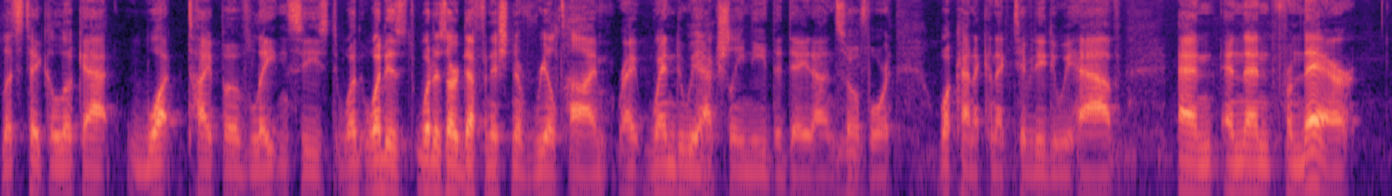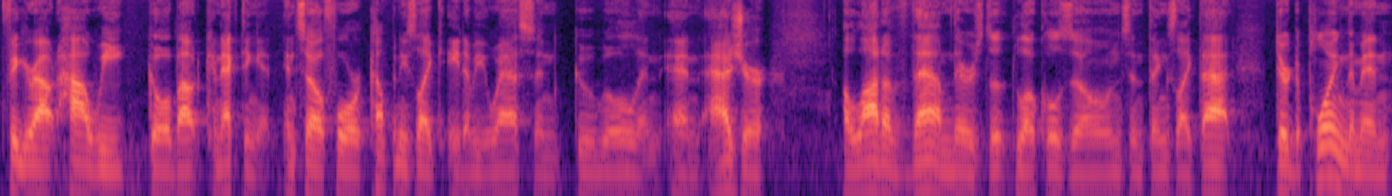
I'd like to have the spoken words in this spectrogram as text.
let's take a look at what type of latencies, what, what is what is our definition of real time, right? When do we actually need the data and so mm-hmm. forth? What kind of connectivity do we have? And, and then from there, figure out how we go about connecting it. And so for companies like AWS and Google and, and Azure, a lot of them, there's the local zones and things like that. They're deploying them in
